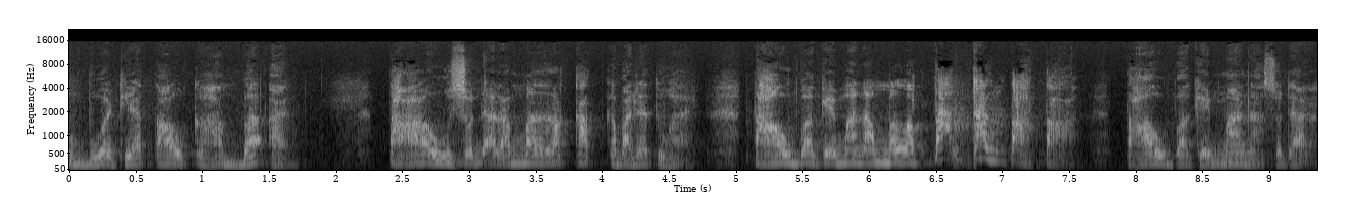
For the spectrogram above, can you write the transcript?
membuat dia tahu kehambaan. Tahu saudara melekat kepada Tuhan. Tahu bagaimana meletakkan tahta. Tahu bagaimana saudara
